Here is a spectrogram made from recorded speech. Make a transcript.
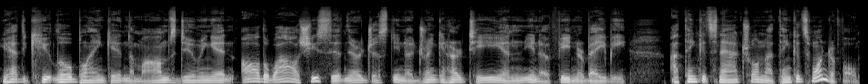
you have the cute little blanket, and the mom's doing it, and all the while she's sitting there just you know drinking her tea and you know feeding her baby. I think it's natural, and I think it's wonderful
